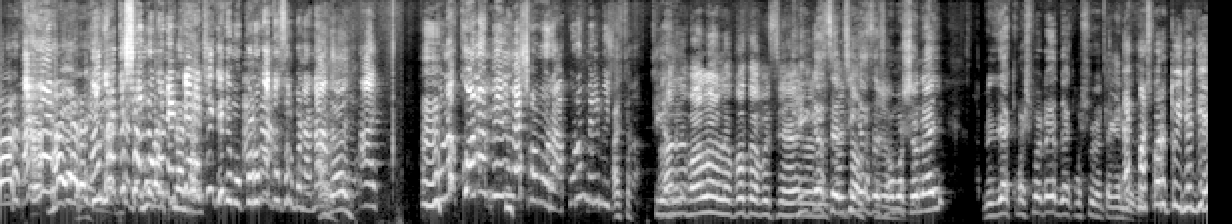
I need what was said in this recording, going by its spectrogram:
ওর ঠিকই দিব কোনো কথা চলবে না না যাই। আয়। কোনো কোনো মিল মেশ হব না কোনো মিল মিশ আচ্ছা ঠিক আছে। ভালো হলে কথা কইছে। ঠিক আছে ঠিক আছে সমস্যা নাই। আপনি এক মাস পরে টাকা এক মাস পরে টাকা এক মাস পরে তুই না দিয়ে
